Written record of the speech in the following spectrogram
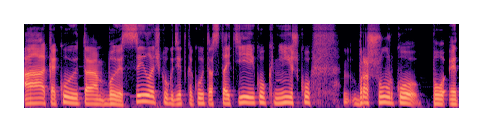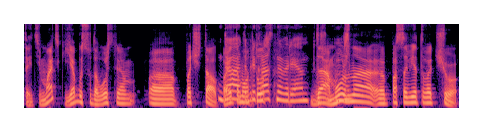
А какую-то бы ссылочку, где-то какую-то статейку, книжку, брошюрку по этой тематике я бы с удовольствием э, почитал. Да, Поэтому это тут- прекрасный вариант. да, тоже. можно э, посоветовать что?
